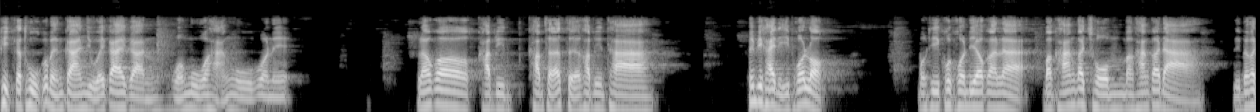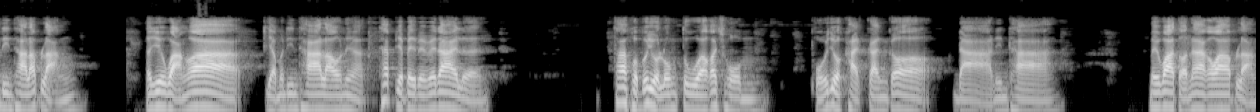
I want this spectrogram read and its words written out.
ผิดกับถูกก็เหมือนกันอยู่ใกล้ๆกัน หัวงูหางงูพวกนี้ แล้วก็คำดินคำสรรเสริญคำดินทา ไม่มีใครหนีพ้นหรอก บางทีคนคนเดียวกันแหละบางครั้งก็ชม บางครั้งก็ด่า หรือแม้ก็ดินทารับหลัง เราจะหวังว่าอย่ามาดินทาเราเนี่ยแทบจะเป็นไปไม่ได้เลย ถ้าผลประโยชน์ลงตัวก็ชม ผลประโยชน์ขัดกันก็ด่าดินทา ไม่ว่าต่อหน้าก็ว่ารับหลัง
